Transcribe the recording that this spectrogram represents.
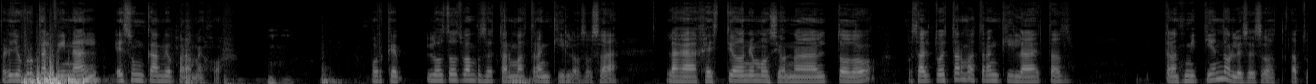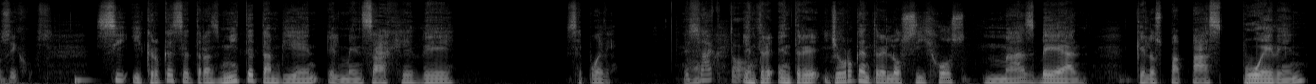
pero yo creo que al final es un cambio para mejor. Porque los dos vamos a estar más tranquilos, o sea, la gestión emocional, todo, pues al tú estar más tranquila, estás transmitiéndoles eso a, a tus hijos. Sí, y creo que se transmite también el mensaje de se puede. ¿no? Exacto. Entre, entre, yo creo que entre los hijos más vean que los papás pueden.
